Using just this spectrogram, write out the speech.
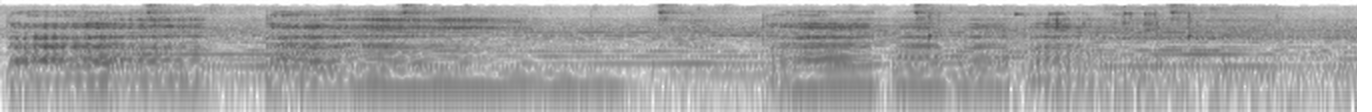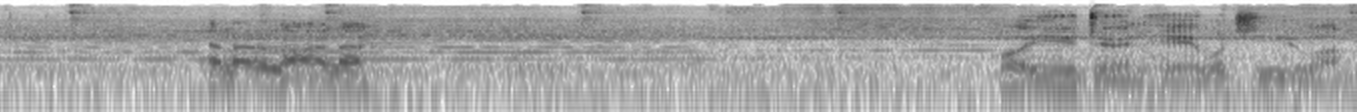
Ba, ba, ba. Hello, Lila. What are you doing here? What do you want?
